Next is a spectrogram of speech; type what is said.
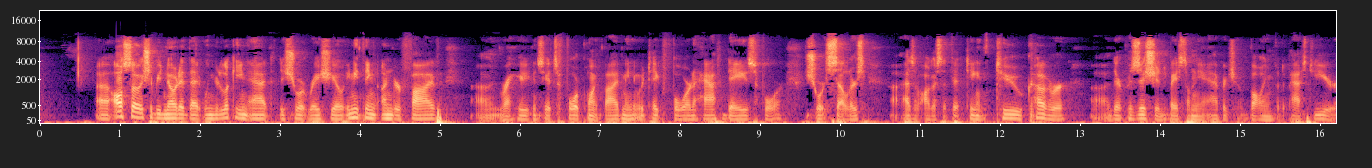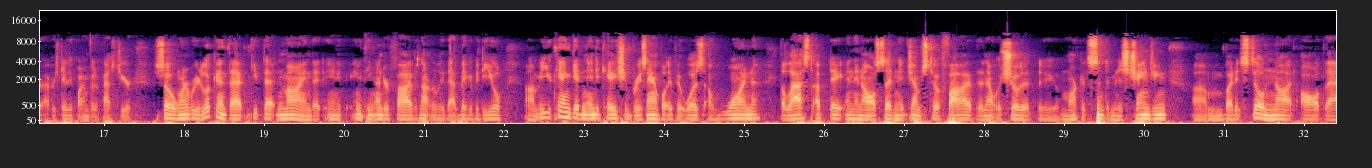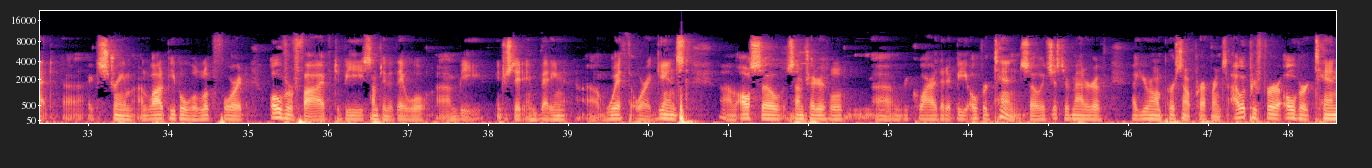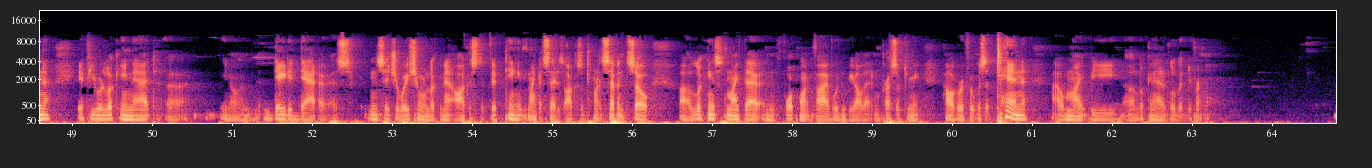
Uh, also, it should be noted that when you're looking at the short ratio, anything under 5, uh, right here you can see it's 4.5, meaning it would take four and a half days for short sellers uh, as of August the 15th to cover uh, their positions based on the average volume for the past year, average daily volume for the past year. So whenever you're looking at that, keep that in mind that anything under five is not really that big of a deal. Um, you can get an indication, for example, if it was a one, the last update, and then all of a sudden it jumps to a five, then that would show that the market sentiment is changing. Um, but it's still not all that uh, extreme. A lot of people will look for it over five to be something that they will um, be interested in betting uh, with or against. Um, also, some traders will uh, require that it be over 10, so it's just a matter of uh, your own personal preference. I would prefer over 10 if you were looking at uh, you know dated data. As in the situation we're looking at August the 15th, like I said, it's August the 27th. So uh, looking at something like that and 4.5 wouldn't be all that impressive to me. However, if it was a 10, I might be uh, looking at it a little bit differently.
